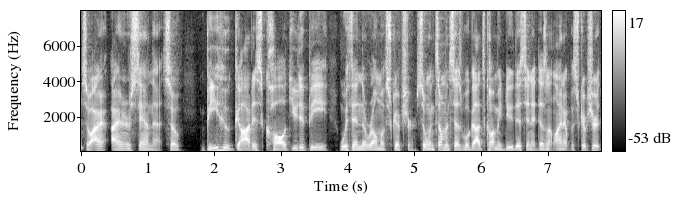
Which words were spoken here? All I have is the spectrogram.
so I I understand that. So be who God has called you to be within the realm of Scripture. So when someone says, "Well, God's called me to do this," and it doesn't line up with Scripture,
